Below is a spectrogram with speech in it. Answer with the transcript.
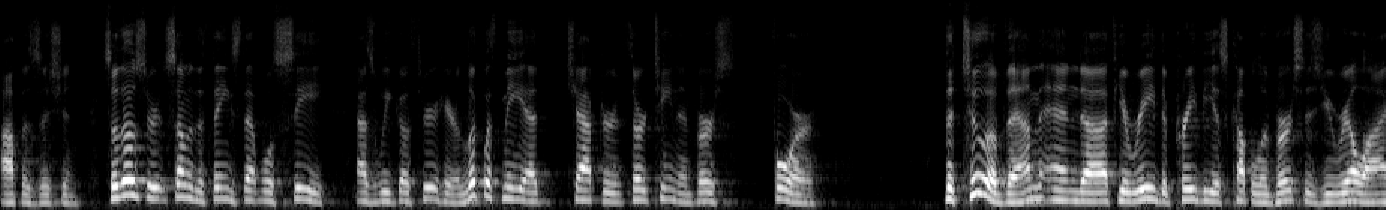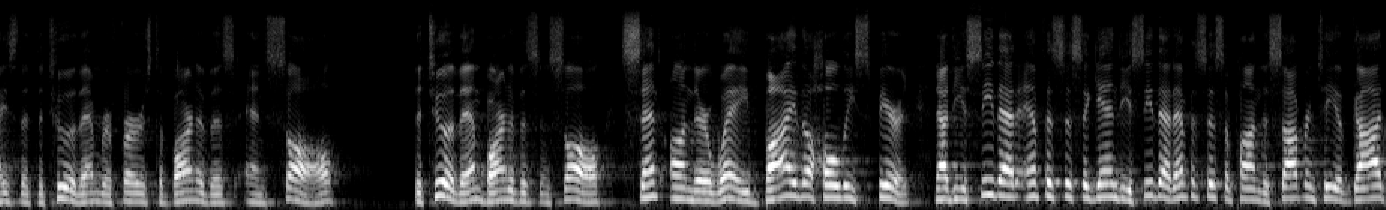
opposition. So, those are some of the things that we'll see as we go through here. Look with me at chapter 13 and verse 4. The two of them, and uh, if you read the previous couple of verses, you realize that the two of them refers to Barnabas and Saul. The two of them, Barnabas and Saul, sent on their way by the Holy Spirit. Now, do you see that emphasis again? Do you see that emphasis upon the sovereignty of God?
